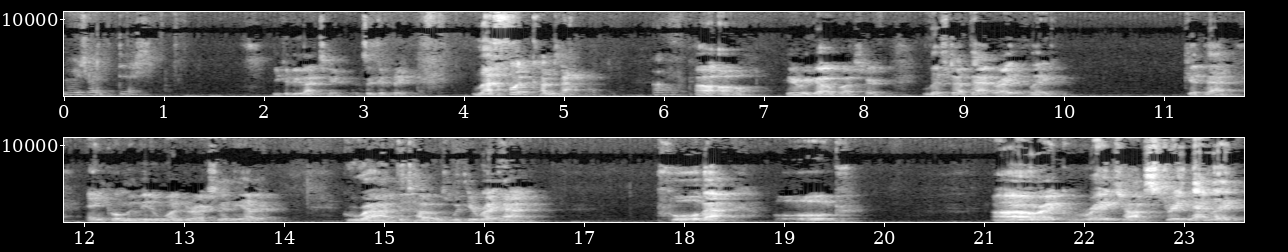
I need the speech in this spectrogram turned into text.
No, he's like this. You can do that too. It's a good thing. Left foot comes out. Oh. Uh-oh. Here we go, Buster. Lift up that right leg. Get that ankle moving in one direction and the other. Grab the toes with your right hand. Pull back. Oh. All right, great job. Straighten that leg.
